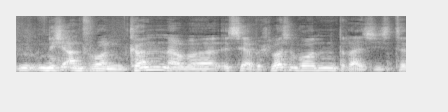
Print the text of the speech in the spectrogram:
nicht anfreunden können, aber ist ja beschlossen worden, 30. Äh,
